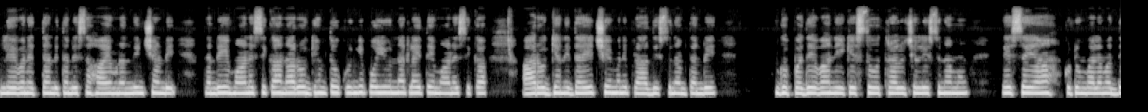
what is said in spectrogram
లేవనెత్తండి తండ్రి సహాయం అందించండి. తండ్రి మానసిక అనారోగ్యంతో కృంగిపోయి ఉన్నట్లయితే మానసిక ఆరోగ్యాన్ని దయచేయమని ప్రార్థిస్తున్నాం తండ్రి. గొప్ప దేవా నీకే స్తోత్రాలు చెల్లిస్తున్నాము. ఎస్ఐయ కుటుంబాల మధ్య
